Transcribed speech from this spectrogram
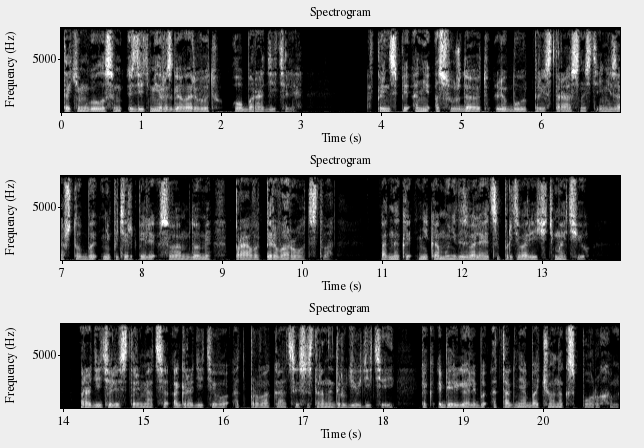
Таким голосом с детьми разговаривают оба родителя — в принципе, они осуждают любую пристрастность и ни за что бы не потерпели в своем доме право первородства. Однако никому не дозволяется противоречить Мэтью. Родители стремятся оградить его от провокаций со стороны других детей, как оберегали бы от огня бочонок с порохом.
